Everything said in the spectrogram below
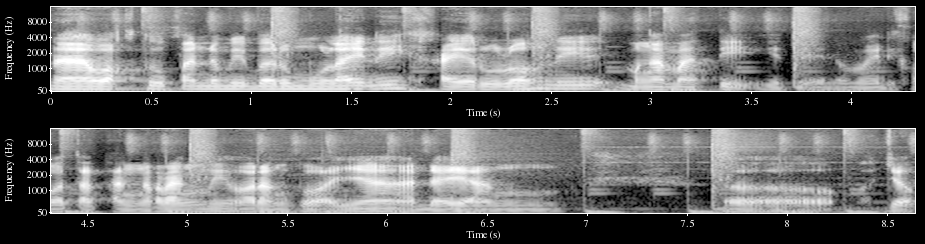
Nah waktu pandemi baru mulai nih Khairullah nih mengamati gitu ya namanya di kota Tangerang nih orang tuanya ada yang uh, ojek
